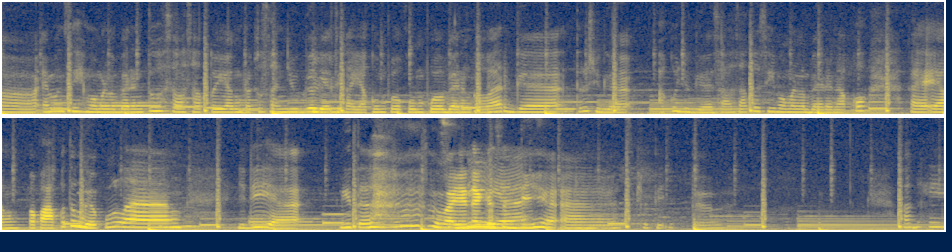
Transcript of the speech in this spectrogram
Eh, emang sih momen lebaran tuh salah satu yang berkesan juga gak sih kayak kumpul-kumpul bareng keluarga terus juga aku juga salah satu sih momen lebaran aku kayak yang papa aku tuh nggak pulang jadi ya gitu lumayan agak ya. sedih ya ah, seperti itu. Oke.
